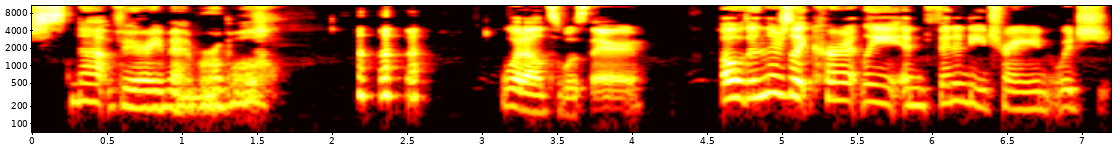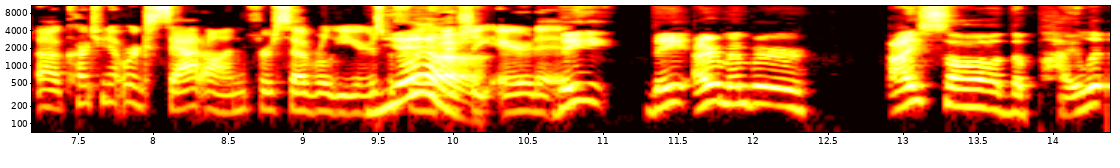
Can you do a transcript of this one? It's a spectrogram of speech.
just not very memorable what else was there oh then there's like currently infinity train which uh cartoon network sat on for several years before Yeah. they actually aired it They they I remember I saw the pilot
